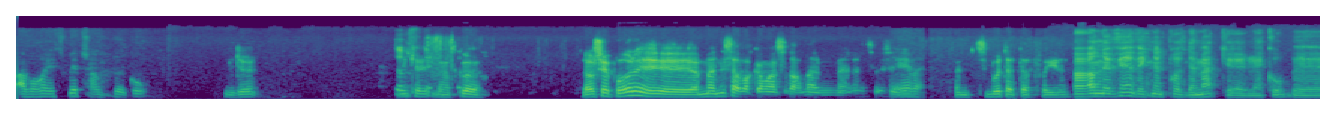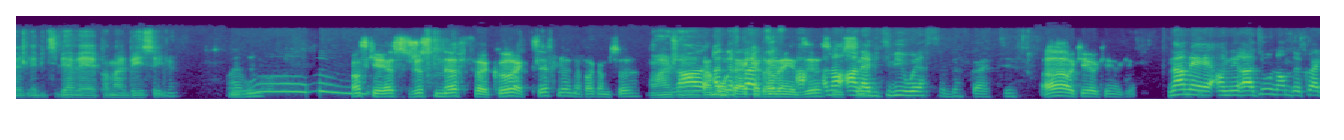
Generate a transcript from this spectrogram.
avoir un switch entre deux cours. OK. OK. En tout cas, là, je sais pas, là, euh, à un moment donné, ça va recommencer normalement. Eh C'est c'est un petit bout à t'offrir. là. Ah, On a vu avec notre prof de maths que la courbe euh, de la BTB avait pas mal baissé. Là. Ouais, Mhm. Je pense qu'il reste juste 9 cas actifs, là, une affaire comme ça. Ouais, Non, genre. ça en monte à neuf cas actifs, 90 en- non, ou en 100. Abitibi-Ouest, c'est neuf cas actifs. Ah, OK, OK, OK. Non, mais on est rendu au nombre de cas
